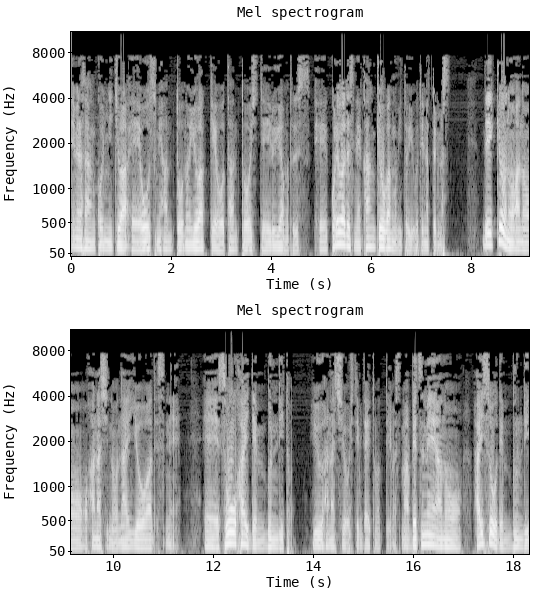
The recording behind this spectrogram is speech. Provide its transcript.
ー皆さん、こんにちは。えー大隅半島の夜明けを担当している岩本です。えーこれはですね、環境番組ということになっております。で、今日のあの、話の内容はですね、えー送配電分離という話をしてみたいと思っています。まあ別名、あの、配送電分離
